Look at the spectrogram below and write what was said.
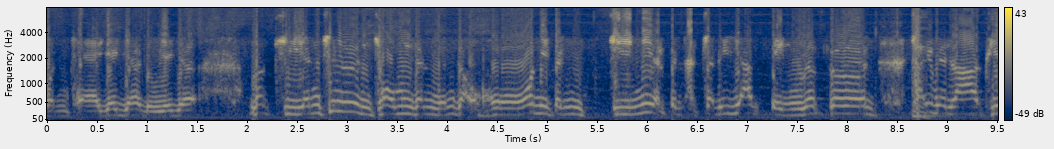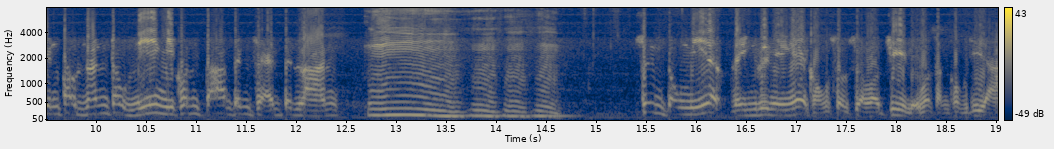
คนแชร์เยอะๆ ดูเยอะๆ มาเขียนชื่นชมกันเหมือนกับโอ้โห นี่เป็นจีเนียสเป็นอัจฉริยะเก่งเหลือเกิน ใช้เวลาเพียงเท่านั้นเท่านี้มีคนตามเป็นแสนเป็นล้าน อืมอืมอืมอืมซึ่งตรงนี้ในเรื่องในแง่ของ sociology หรือว่าสังคมวิทยา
